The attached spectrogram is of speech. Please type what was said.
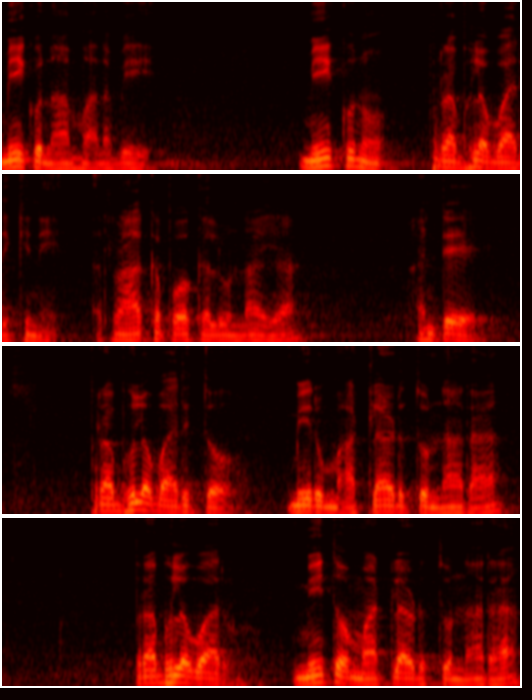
మీకు నా మనవి. మీకును ప్రభుల వారికిని రాకపోకలు ఉన్నాయా అంటే ప్రభుల వారితో మీరు మాట్లాడుతున్నారా? ప్రభుల వారు మీతో మాట్లాడుతున్నారా?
